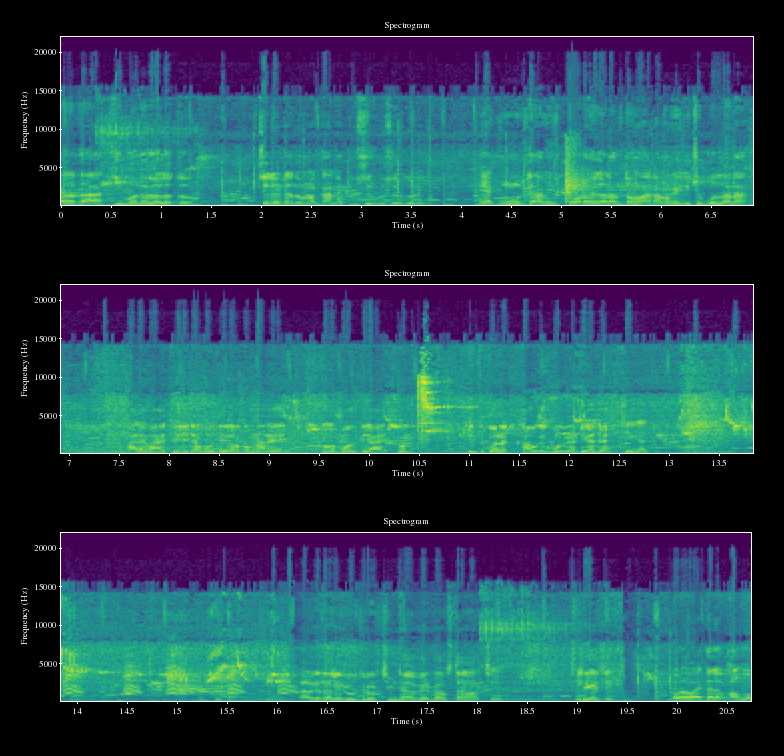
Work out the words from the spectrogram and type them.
ও দাদা কি বলে গেল তো? ছেলেটা তোমার কানে ফুসুর ফুসুর করে। এক মুহূর্তে আমি পর হয়ে গেলাম তোমার আমাকে কিছু বললা না? আরে ভাই তুই যেটা বলতি ওরকম না রে। তোকে বলতি আয় শোন। কিন্তু বলে খাওকে বলবি না ঠিক আছে? ঠিক আছে। কালকে তাহলে রুদ্রর চিমটা ভাবের ব্যবস্থা হচ্ছে। ঠিক আছে। বড় ভাই তাহলে ভাবো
